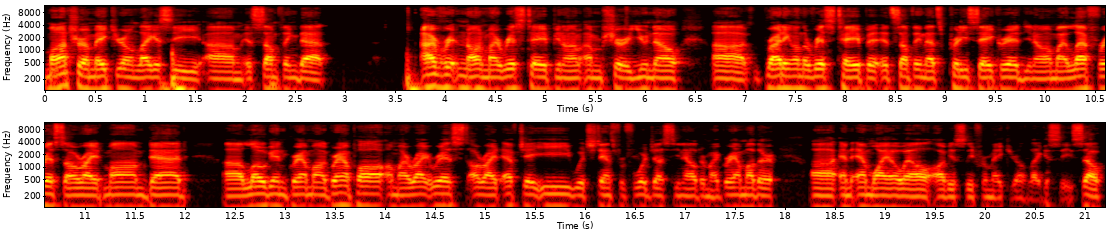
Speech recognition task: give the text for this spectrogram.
mantra "Make Your Own Legacy" um, is something that I've written on my wrist tape. You know, I'm, I'm sure you know, uh, writing on the wrist tape. It, it's something that's pretty sacred. You know, on my left wrist, I'll write "Mom," "Dad." Uh, Logan, Grandma, Grandpa. On my right wrist, I'll write FJE, which stands for For Justine Elder, my grandmother, uh, and MYOL, obviously for Make Your Own Legacy. So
